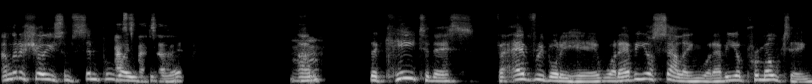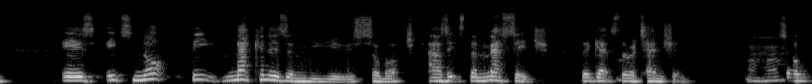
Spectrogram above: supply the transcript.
I'm going to show you some simple That's ways to do better. it. Mhm. Um, the key to this for everybody here, whatever you're selling, whatever you're promoting, is it's not the mechanism you use so much as it's the message that gets their attention. Mhm. So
